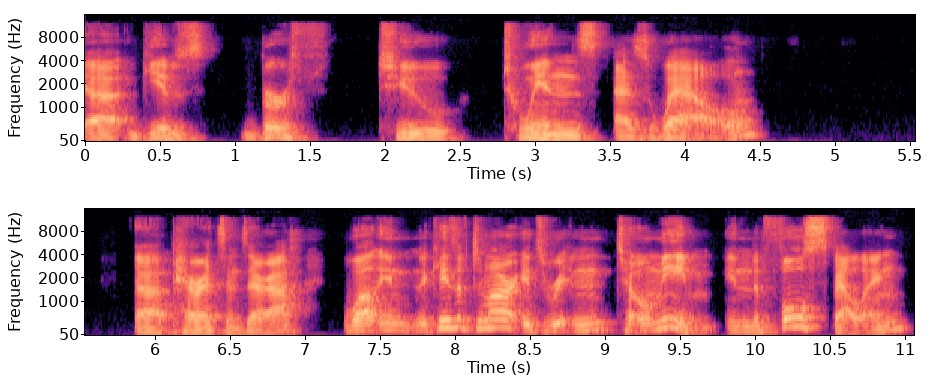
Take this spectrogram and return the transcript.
uh, gives birth to twins as well, uh, Peretz and Zerach. While in the case of Tamar, it's written Teomim in the full spelling.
